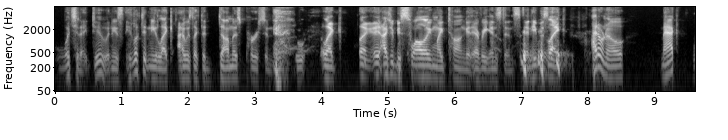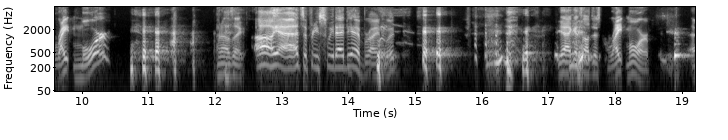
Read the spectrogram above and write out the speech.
what should I do?" And he's, he looked at me like I was like the dumbest person, who, like like I should be swallowing my tongue at every instance. And he was like, "I don't know, Mac, write more." And I was like, "Oh yeah, that's a pretty sweet idea, Brian Wood." yeah, I guess I'll just write more. Uh,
